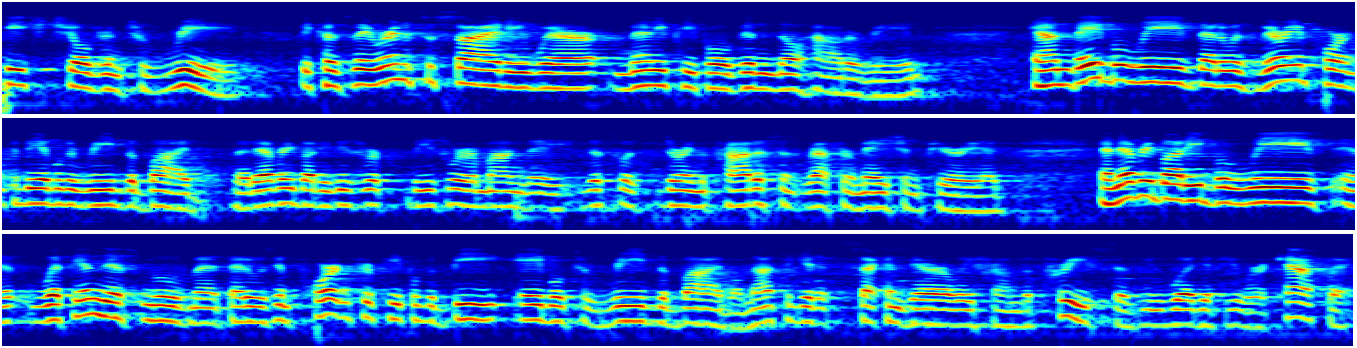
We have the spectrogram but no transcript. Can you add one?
teach children to read because they were in a society where many people didn't know how to read. And they believed that it was very important to be able to read the Bible, that everybody, these were, these were among the, this was during the Protestant Reformation period. And everybody believed within this movement that it was important for people to be able to read the Bible, not to get it secondarily from the priests as you would if you were a Catholic,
